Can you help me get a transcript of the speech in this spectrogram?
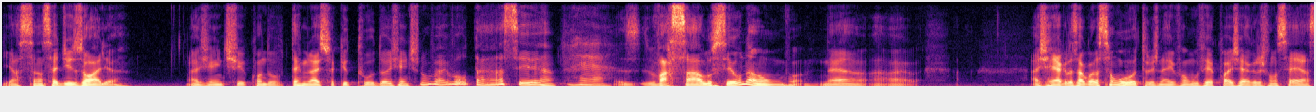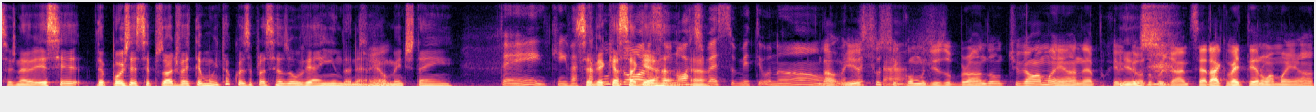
e a Sansa diz, olha, a gente, quando terminar isso aqui tudo, a gente não vai voltar a ser É. vassalo seu, não. Né? A- a- As regras agora são outras, né? E vamos ver quais regras vão ser essas, né? Esse, depois desse episódio vai ter muita coisa para se resolver ainda, né? Sim. Realmente tem. Tem. Quem vai Você ficar vê com que o essa trono, guerra- se o norte é. vai se submeter ou não. Não, é isso se, como diz o Brandon, tiver um amanhã, né? Porque ele Isso. perguntou pro Jaime, será que vai ter um amanhã?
